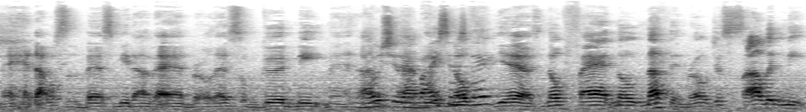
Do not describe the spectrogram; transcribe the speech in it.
Man, that was the best meat I've had, bro. That's some good meat, man. No I- shit, I like bison no, steak? Yes, no fat, no nothing, bro. Just solid meat.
